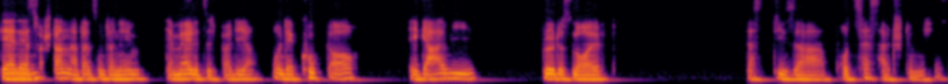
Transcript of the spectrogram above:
der, mhm. der es mhm. verstanden hat als Unternehmen, der meldet sich bei dir und der guckt auch, egal wie blöd es läuft, dass dieser Prozess halt stimmig ist.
